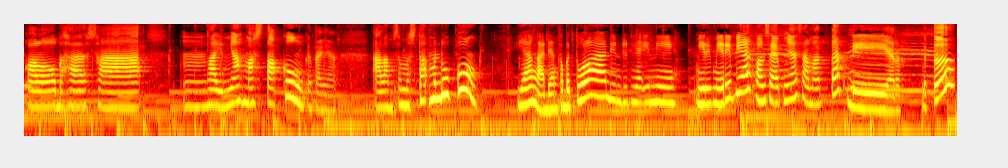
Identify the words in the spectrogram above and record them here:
Kalau bahasa hmm, lainnya mastakung katanya. Alam semesta mendukung. Ya nggak ada yang kebetulan di dunia ini. Mirip-mirip ya konsepnya sama takdir. Betul?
